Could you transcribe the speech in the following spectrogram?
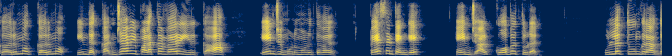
கருமோ கருமோ இந்த கஞ்சாவி பழக்கம் வேற இருக்கா? என்று முணுமுணுத்தவள் பேசண்ட் எங்கே? என்றாள் கோபத்துடன். உள்ள தூங்குறாங்க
